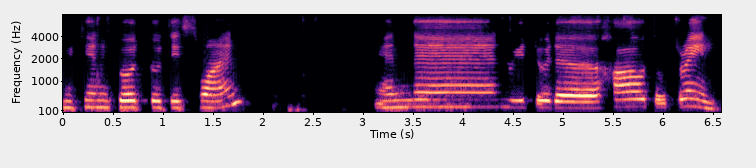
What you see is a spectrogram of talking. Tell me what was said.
we can go to this one. And then we do the how to train.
